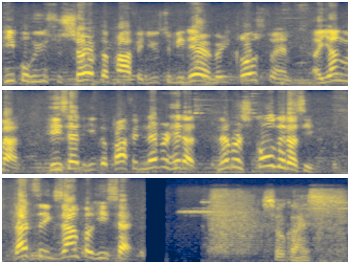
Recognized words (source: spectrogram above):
people who used to serve the Prophet, used to be there very close to him, a young man. He said he, the Prophet never hit us, never scolded us even. That's the example he set. So guys,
